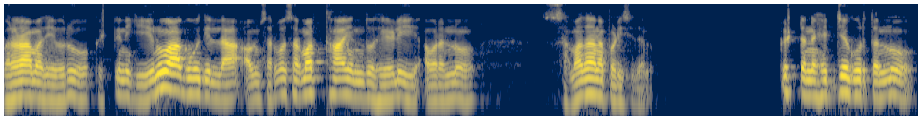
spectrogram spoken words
ಬಲರಾಮದೇವರು ಕೃಷ್ಣನಿಗೆ ಏನೂ ಆಗುವುದಿಲ್ಲ, ಅವನು ಸರ್ವಸಮರ್ಥ ಎಂದು ಹೇಳಿ ಅವರನ್ನು ಸಮಾಧಾನಪಡಿಸಿದನು. ಕೃಷ್ಣನ ಹೆಜ್ಜೆ ಗುರುತನ್ನು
